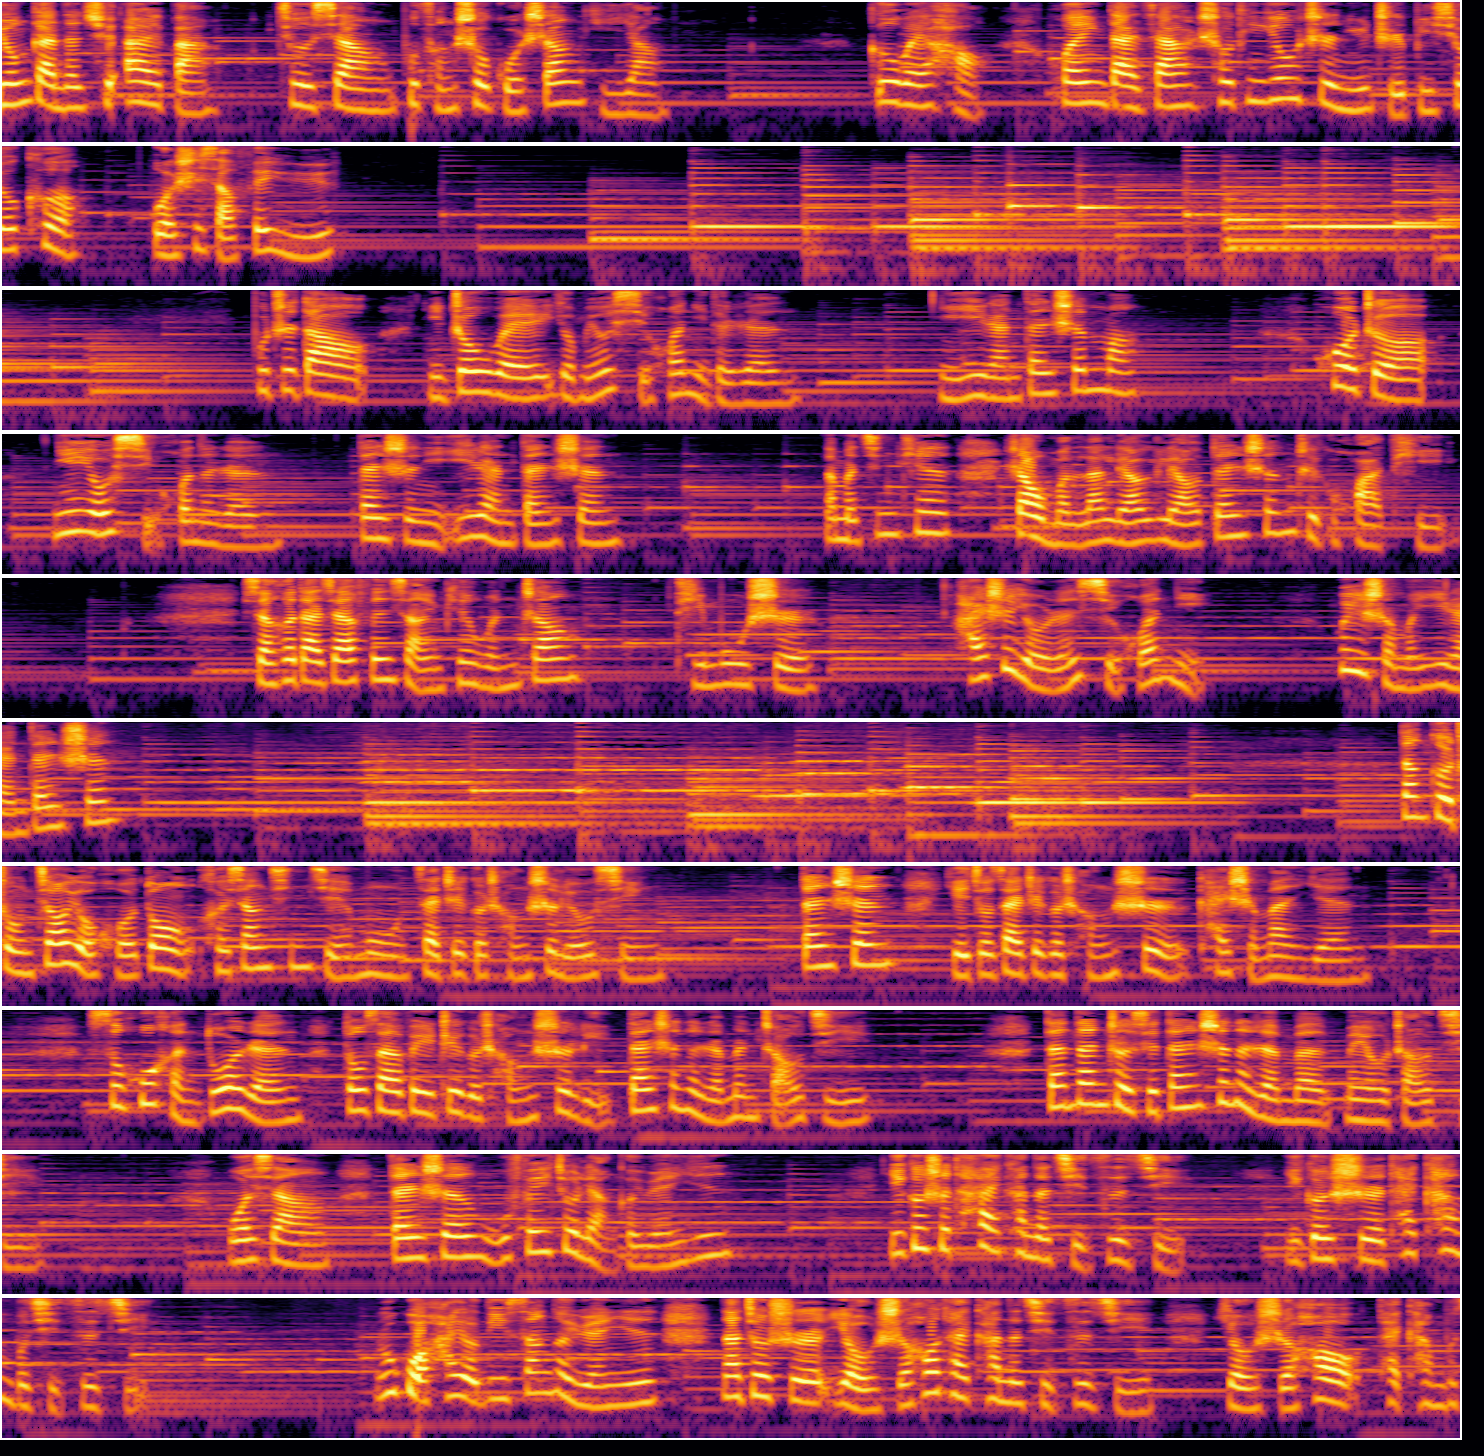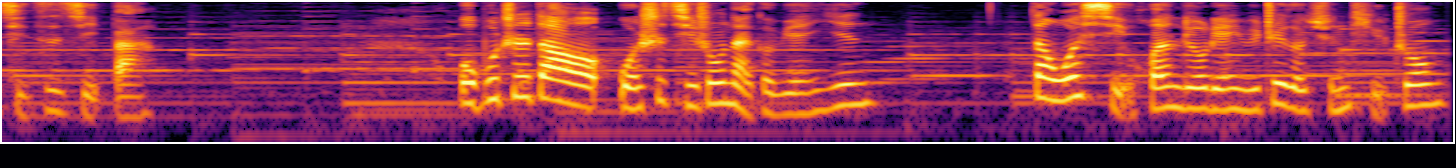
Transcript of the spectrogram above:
勇敢的去爱吧，就像不曾受过伤一样。各位好，欢迎大家收听优质女纸必修课，我是小飞鱼。不知道你周围有没有喜欢你的人？你依然单身吗？或者你也有喜欢的人，但是你依然单身？那么今天让我们来聊一聊单身这个话题。想和大家分享一篇文章，题目是“还是有人喜欢你，为什么依然单身？”当各种交友活动和相亲节目在这个城市流行，单身也就在这个城市开始蔓延。似乎很多人都在为这个城市里单身的人们着急，单单这些单身的人们没有着急。我想，单身无非就两个原因，一个是太看得起自己，一个是太看不起自己。如果还有第三个原因，那就是有时候太看得起自己，有时候太看不起自己吧。我不知道我是其中哪个原因，但我喜欢流连于这个群体中，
